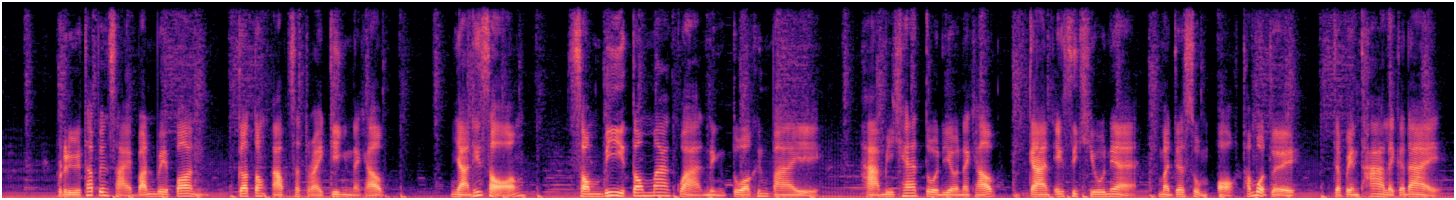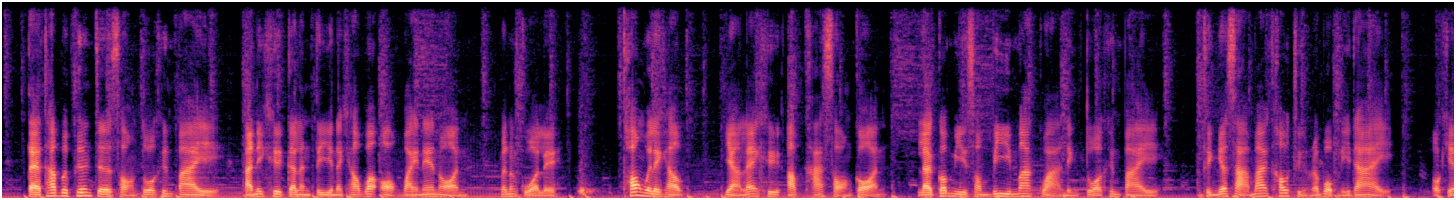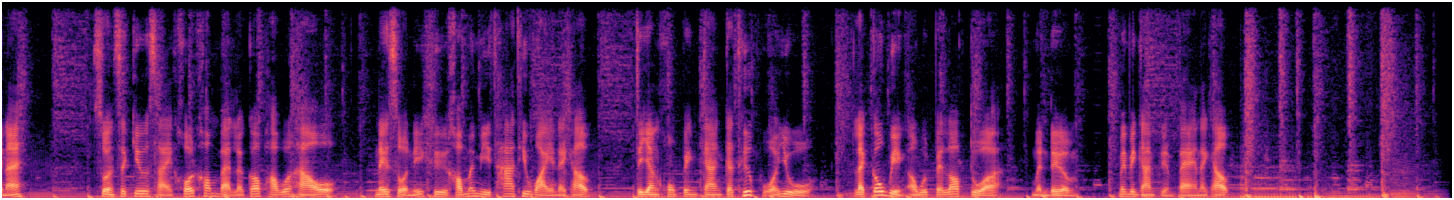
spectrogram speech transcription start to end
หรือถ้าเป็นสายบันเวปอนก็ต้องอัพสไตรกิ้งนะครับ อย่างที่ 2 ซอมบี้ต้องมากกว่า 1 ตัวขึ้นไป หากมีแค่ตัวเดียวนะครับ การ execute เนี่ย มันจะสุ่มออกทั้งหมดเลย จะเป็นท่าอะไรก็ได้ แต่ถ้าเพื่อนๆเจอ 2 ตัวขึ้นไป อันนี้คือการันตีนะครับว่าออกไวแน่นอน ไม่ต้องกลัวเลย ท่องไว้เลยครับ อย่างแรกคืออัพคาส2ก่อน แล้วก็มีซอมบี้มากกว่า 1 ตัวขึ้นไป ถึงจะสามารถเข้าถึงระบบนี้ได้ โอเคนะ ส่วนสกิลสายโค้ดคอมแบทแล้วก็ Power House ในส่วนนี้คือเขาไม่มีท่าที่ไวนะครับ จะยังคงเป็นการกระทืบหัวอยู่ และก็เหวี่ยงอาวุธไปรอบตัวเหมือนเดิม ไม่เป็นการเปลี่ยนแปลงนะครับ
